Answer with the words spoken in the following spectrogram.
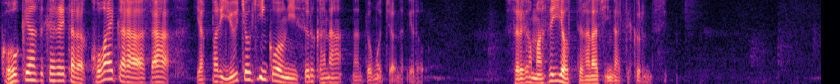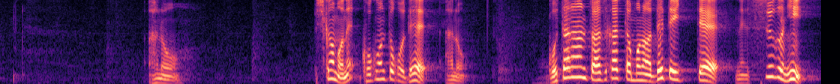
？5億円預けられたら怖いからさやっぱりゆうちょ銀行にするかな？なんて思っちゃうんだけど。それがまずいよって話になってくるんですよ。あのしかもねここのとこであの5タラント預かったものは出て行って、ね、すぐに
